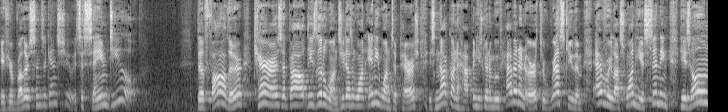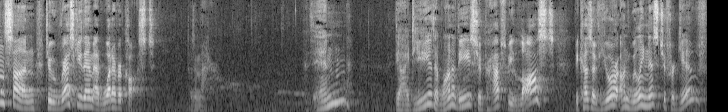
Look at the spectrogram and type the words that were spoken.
if your brother sins against you it's the same deal the Father cares about these little ones. He doesn't want anyone to perish. It's not going to happen. He's going to move heaven and earth to rescue them, every last one. He is sending His own Son to rescue them at whatever cost. Doesn't matter. And then, the idea that one of these should perhaps be lost because of your unwillingness to forgive,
